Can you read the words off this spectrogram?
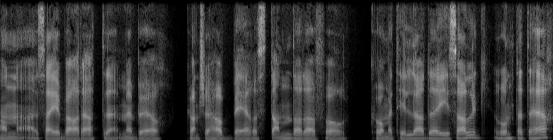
han sier bare det at eh, vi bør kanskje ha bedre standarder for hva vi tillater i salg rundt dette her,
